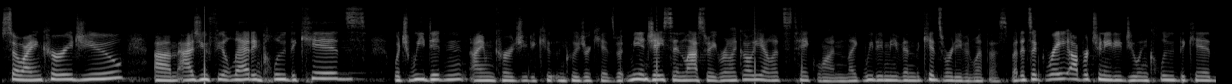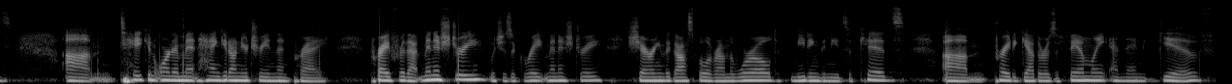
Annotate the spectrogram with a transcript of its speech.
So I encourage you, um, as you feel led, include the kids, which we didn't. I encourage you to include your kids. But me and Jason last week were like, oh, yeah, let's take one. Like, we didn't even, the kids weren't even with us. But it's a great opportunity to include the kids, um, take an ornament, hang it on your tree, and then pray. Pray for that ministry, which is a great ministry, sharing the gospel around the world, meeting the needs of kids. Um, pray together as a family, and then give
